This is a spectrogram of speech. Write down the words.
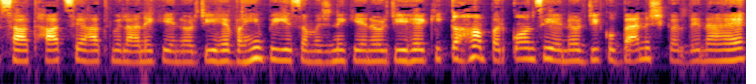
साथ हाथ से हाथ मिलाने की एनर्जी है। वहीं पे ये समझने की एनर्जी है कि कहाँ पर कौन सी एनर्जी को बैनिश कर देना है,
